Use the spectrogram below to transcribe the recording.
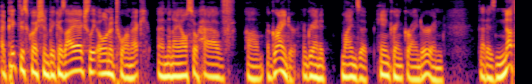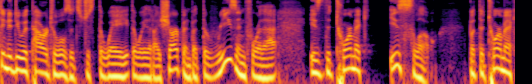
I picked this question because I actually own a Tormek, and then I also have um, a grinder. Now, granted, mine's a hand crank grinder, and that has nothing to do with power tools. It's just the way the way that I sharpen. But the reason for that is the Tormek is slow. But the Tormek,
